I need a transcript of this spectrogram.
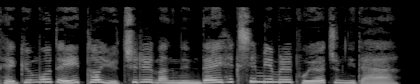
대규모 데이터 유출을 막는 데 핵심임을 보여줍니다.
